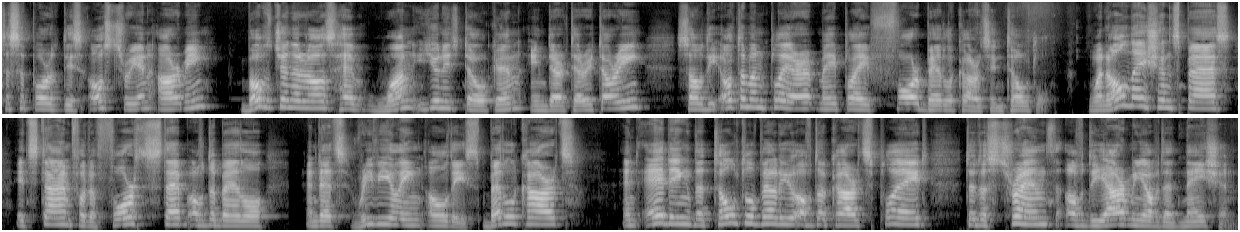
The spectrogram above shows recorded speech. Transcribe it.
to support this Austrian army, both generals have one unit token in their territory, so the Ottoman player may play four battle cards in total. When all nations pass, it's time for the fourth step of the battle, and that's revealing all these battle cards and adding the total value of the cards played to the strength of the army of that nation.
